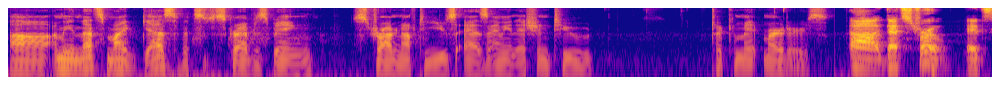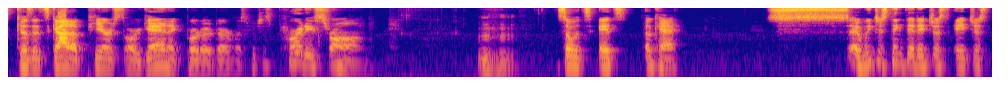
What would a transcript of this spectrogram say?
Uh, I mean, that's my guess. If it's described as being strong enough to use as ammunition to to commit murders. Uh, that's true. It's because it's got a pierced organic protodermis, which is pretty strong. Mm-hmm. So it's it's okay, S- and we just think that it just it just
